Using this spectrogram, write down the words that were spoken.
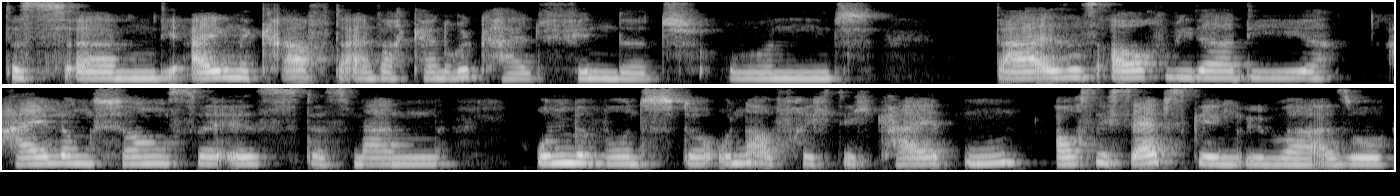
dass ähm, die eigene Kraft da einfach keinen Rückhalt findet. Und da ist es auch wieder die Heilungschance ist, dass man unbewusste Unaufrichtigkeiten auch sich selbst gegenüber, also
